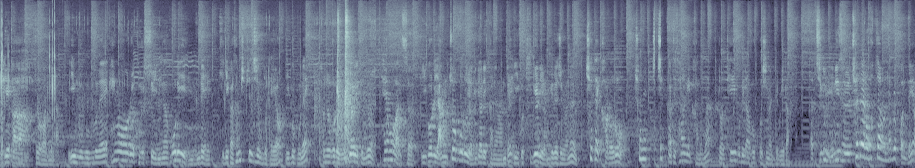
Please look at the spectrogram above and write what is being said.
두 개가 들어갑니다. 이 부분에 행어를 걸 수 있는 홀이 있는데 길이가 30cm 정도 돼요. 이 부분에 전용으로 연결이 되는 행어가 있어요. 이거를 양쪽으로 연결이 가능한데 이거 두 개를 연결해주면은 최대 가로로 총 10까지 사용이 가능한 그런 테이블이라고 보시면 됩니다. 자, 지금 유닛을 최대로 확장을 해볼 건데요.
